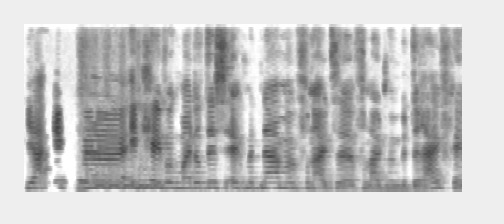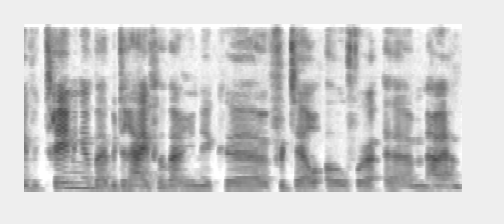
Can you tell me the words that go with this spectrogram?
Ja, ik, uh, ik geef ook, maar dat is echt met name vanuit, uh, vanuit mijn bedrijf geef ik trainingen bij bedrijven waarin ik uh, vertel over um, nou ja,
